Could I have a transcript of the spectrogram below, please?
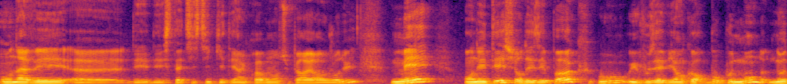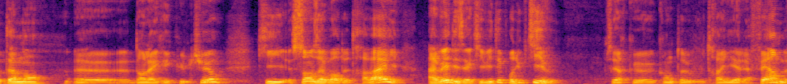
on avait euh, des, statistiques qui étaient incroyablement supérieures à aujourd'hui, mais on était sur des époques où vous aviez encore beaucoup de monde, notamment euh, dans l'agriculture, qui, sans avoir de travail, avaient des activités productives. C'est-à-dire que quand vous travaillez à la ferme,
